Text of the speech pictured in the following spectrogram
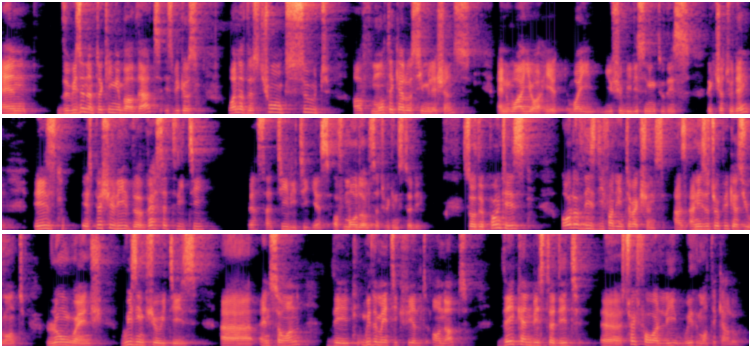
And the reason I'm talking about that is because one of the strong suit of Monte Carlo simulations and why you are here, why you should be listening to this lecture today is especially the versatility, versatility, yes, of models that we can study. So the point is, all of these different interactions, as anisotropic as you want, long range, with impurities, uh, and so on, with a magnetic field or not, they can be studied uh, straightforwardly with Monte Carlo.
